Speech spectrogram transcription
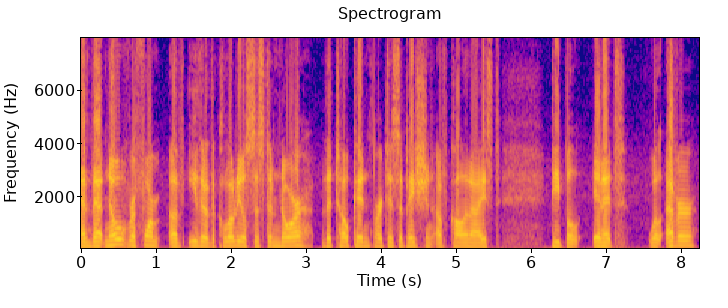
and that no reform of either the colonial system nor the token participation of colonized people in it will ever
